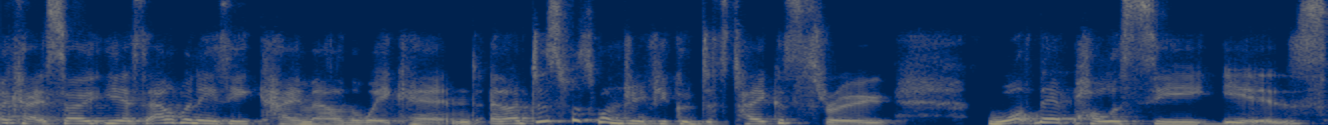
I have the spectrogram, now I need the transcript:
Okay, so yes, Albanese came out of the weekend, and I just was wondering if you could just take us through what their policy is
